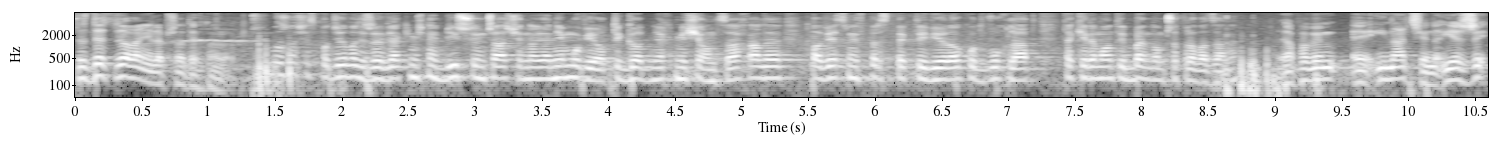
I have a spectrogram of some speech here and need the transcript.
to zdecydowanie lepsza technologia. czyli można się spodziewać, że w jakimś najbliższym czasie, no ja nie mówię o tygodniach, miesiącach, ale powiedzmy w perspektywie roku, dwóch lat, takie remonty będą przeprowadzane? Ja powiem e, inaczej. No, jeżeli,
